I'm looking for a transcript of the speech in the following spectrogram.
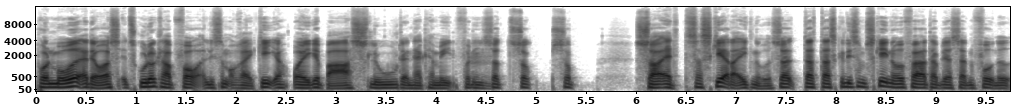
på en måde er det også et skulderklap for at, ligesom at reagere, og ikke bare sluge den her kamel, fordi mm. så, så, så, så, at, så sker der ikke noget. Så der, der skal ligesom ske noget, før der bliver sat en fod ned.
